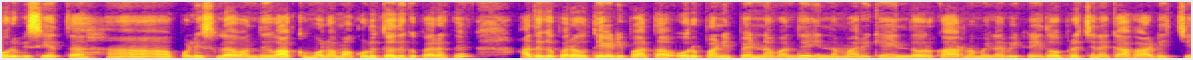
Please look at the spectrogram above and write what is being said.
ஒரு விஷயத்த போலீஸில் வந்து வாக்குமூலமாக கொடுத்ததுக்கு பிறகு அதுக்கு பிறகு தேடி பார்த்தா ஒரு பணிப்பெண்ணை வந்து இந்த மாதிரிக்கே எந்த ஒரு காரணமும் இல்லை. வீட்டில் ஏதோ பிரச்சனைக்காக அடித்து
